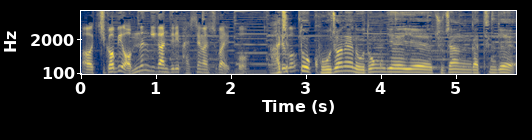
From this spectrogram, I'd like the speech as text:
어, 직업이 없는 기간들이 발생할 수가 있고 아직도 고전의 노동계의 주장 같은 게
